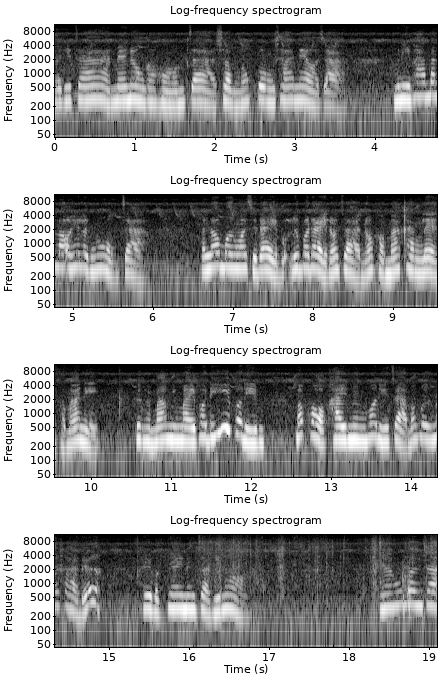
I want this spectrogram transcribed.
วัสดีจ้า แม่น้องกระหอมจ้าช่องน้องโปรงชาแนลจ้ามันนี้พามันเลาะให้ละโงจ้ามันเลาะเมืองว่าสิได้หรือบ่ได้เนาะจ้าเนาะเขามาครั้งแรกเขามานี่เพิ่งเขามามีไม่พอดีพอดีมาพอไข่หนึ่งพอดีจ้ามาเบิ่งนะคะเด้อไข่บักใหญ่หนึ่งจ้าพี่น้องยังเบิ่งจ้า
